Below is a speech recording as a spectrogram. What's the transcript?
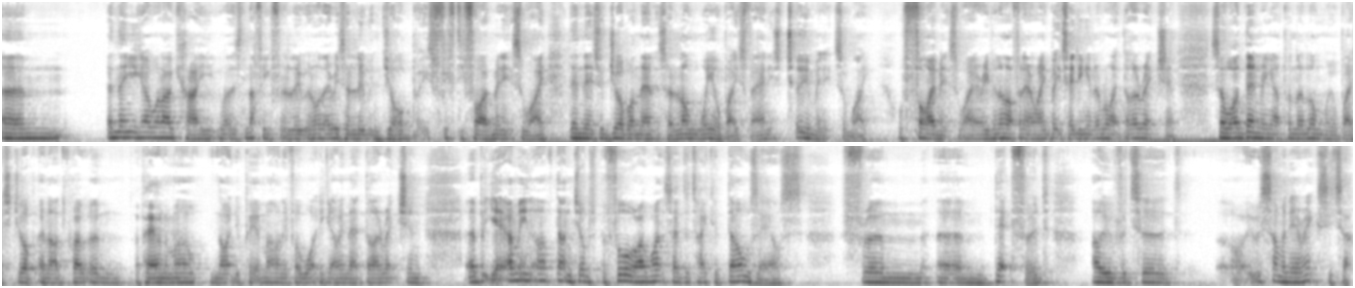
Um, and then you go, well, okay, well, there's nothing for a Luton, or there is a Luton job, but it's 55 minutes away. Then there's a job on there that's a long wheelbase van, it's two minutes away, or five minutes away, or even half an hour away, but it's heading in the right direction. So I'd then ring up on the long wheelbase job, and I'd quote them a pound a mile, 90p a mile if I wanted to go in that direction. Uh, but yeah, I mean, I've done jobs before. I once had to take a doll's house from um, Deptford over to, oh, it was somewhere near Exeter.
